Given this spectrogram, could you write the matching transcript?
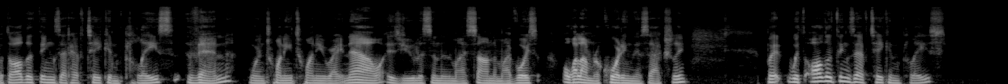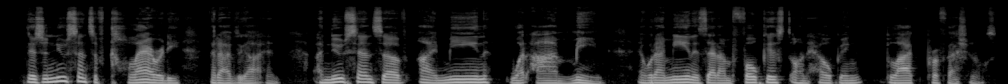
with all the things that have taken place then, we're in 2020 right now, as you listen to my sound and my voice, or while I'm recording this actually. But with all the things that have taken place, there's a new sense of clarity that I've gotten, a new sense of I mean what I mean. And what I mean is that I'm focused on helping Black professionals.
